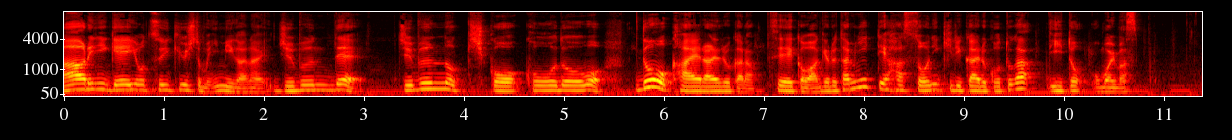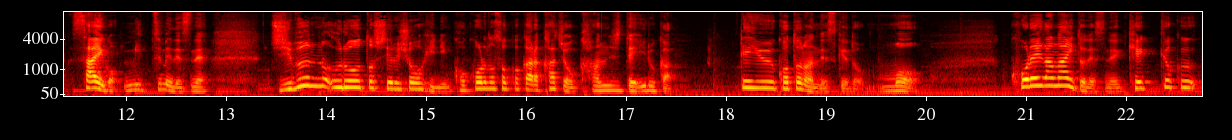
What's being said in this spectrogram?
周りに原因を追求しても意味がない。自分で自分の思考行動をどう変えられるかな。成果を上げるためにっていう発想に切り替えることがいいと思います。最後3つ目ですね。自分の売ろうとしている商品に心の底から価値を感じているか。っていうことなんですけどもこれがないとですね結局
